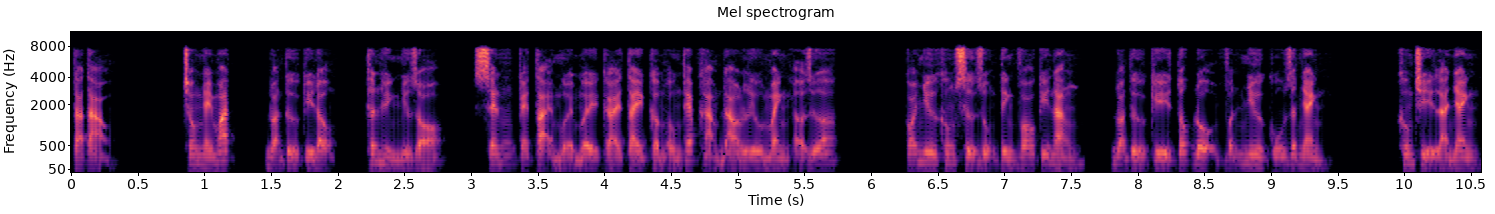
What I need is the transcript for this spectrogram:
Ta tạo trong nháy mắt, đoạn tử kỳ động, thân hình như gió, sen cái tại mười mấy cái tay cầm ống thép khảm đao lưu manh ở giữa. Coi như không sử dụng tinh võ kỹ năng, đoạn tử kỳ tốc độ vẫn như cũ rất nhanh không chỉ là nhanh,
